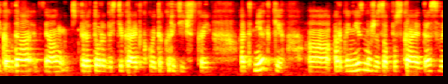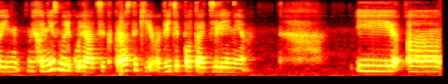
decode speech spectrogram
И когда э, температура достигает какой-то критической отметки, э, организм уже запускает да, свои механизмы регуляции как раз-таки в виде потоотделения. И э,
